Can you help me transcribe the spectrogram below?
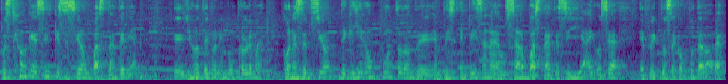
pues tengo que decir que se hicieron bastante bien. Eh, yo no tengo ningún problema, con excepción de que llega un punto donde empiezan a usar bastante CGI, o sea, efectos de computadora.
